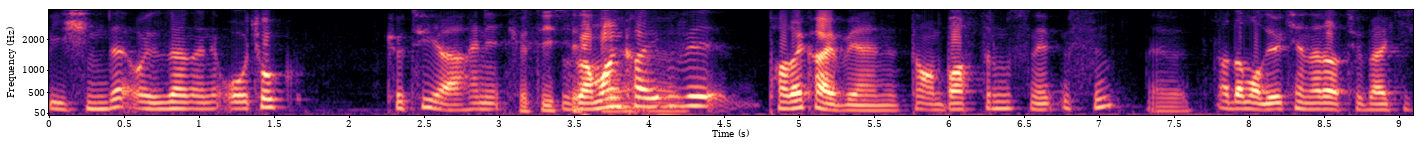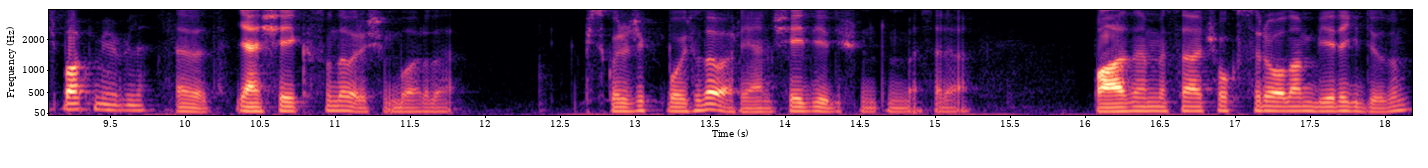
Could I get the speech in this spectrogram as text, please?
bir işimde. O yüzden hani o çok kötü ya. Hani Kötü zaman kaybı evet. ve para kaybı yani. Tamam bastırmışsın etmişsin. Evet. Adam alıyor kenara atıyor. Belki hiç bakmıyor bile. Evet. Yani şey kısmı da var işin bu arada. Psikolojik boyutu da var. Yani şey diye düşündüm mesela. Bazen mesela çok sıra olan bir yere gidiyordum.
